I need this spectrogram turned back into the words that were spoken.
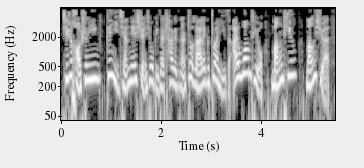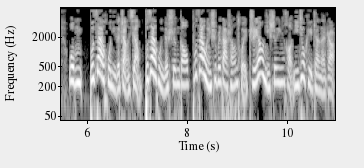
其实《好声音》跟以前那些选秀比赛差别在哪儿？就来了一个转椅子，I want you，盲听盲选，我们不在乎你的长相，不在乎你的身高，不在乎你是不是大长腿，只要你声音好，你就可以站在这儿，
